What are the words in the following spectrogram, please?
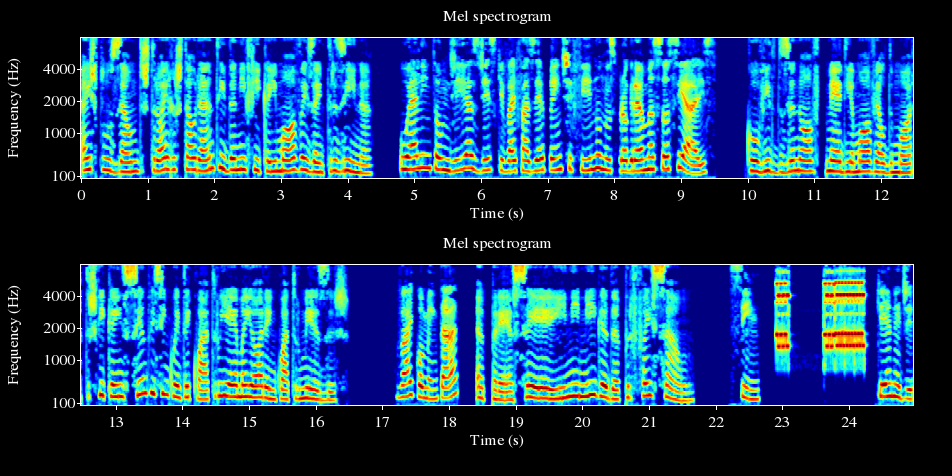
A explosão destrói restaurante e danifica imóveis em Teresina. Wellington Dias diz que vai fazer pente fino nos programas sociais. Covid-19, média móvel de mortes fica em 154 e é maior em 4 meses. Vai comentar? A pressa é a inimiga da perfeição. Sim. Kennedy,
